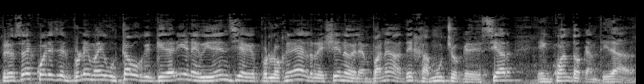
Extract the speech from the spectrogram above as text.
pero sabes cuál es el problema ahí Gustavo que quedaría en evidencia que por lo general el relleno de la empanada deja mucho que desear en cuanto a cantidad.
